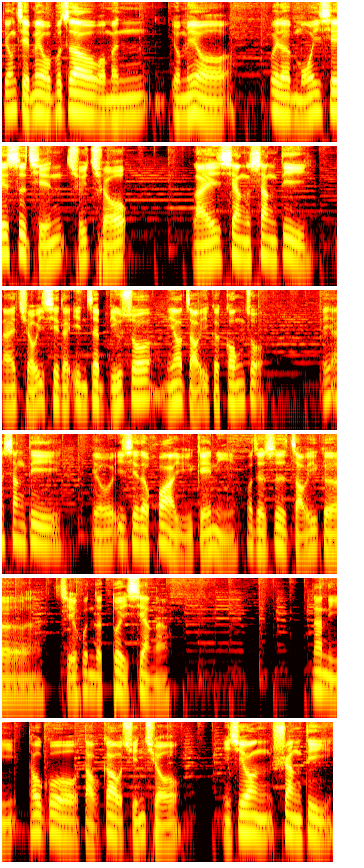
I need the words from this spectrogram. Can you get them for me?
弟兄姐妹，我不知道我们有没有为了某一些事情去求。来向上帝来求一些的印证，比如说你要找一个工作，哎呀，上帝有一些的话语给你，或者是找一个结婚的对象啊，那你透过祷告寻求，你希望上帝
